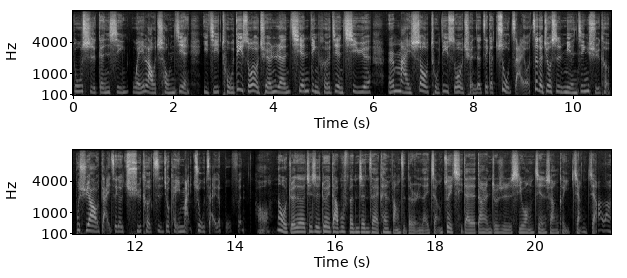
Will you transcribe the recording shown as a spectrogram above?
都市更新、围老重建，以及土地所有权人签订合建契约而买受土地所有权的这个住宅哦，这个就是免经许可，不需要改这个许可字就可以买住宅的部分。好，那我觉得其实对大部分正在看房子的人来讲，最期待的当然就是希望建商可以降价啦。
